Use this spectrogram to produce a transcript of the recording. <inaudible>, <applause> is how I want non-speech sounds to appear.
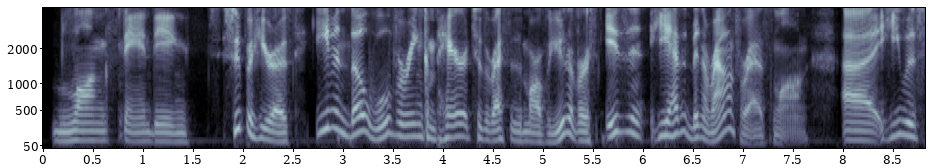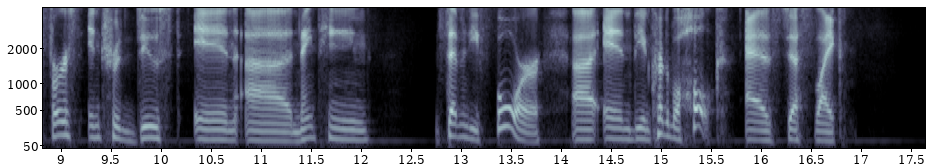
long-standing superheroes. Even though Wolverine, compared to the rest of the Marvel universe, isn't he hasn't been around for as long. Uh, he was first introduced in uh, 1974 uh, in The Incredible Hulk as just like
